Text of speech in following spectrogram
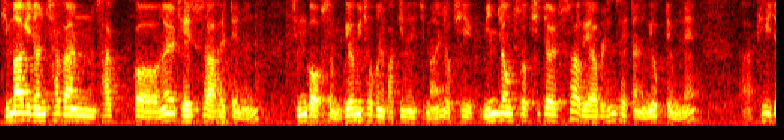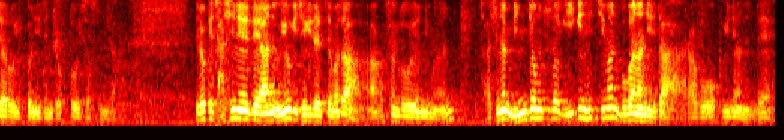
김학의 전 차관 사건을 재수사할 때는 증거 없음, 무혐의 처분을 받기는 했지만 역시 민정수석 시절 수사 외압을 행사했다는 의혹 때문에 아, 피의자로 입건이 된 적도 있었습니다. 이렇게 자신에 대한 의혹이 제기될 때마다 아, 각상도 의원님은 자신은 민정수석이긴 했지만 무관한 일이다 라고 부인해왔는데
